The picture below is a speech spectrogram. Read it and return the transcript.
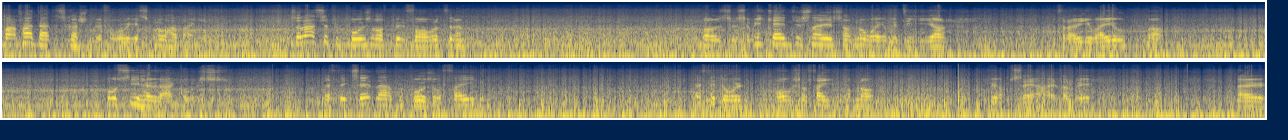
But I've had that discussion before, so we'll have. So that's the proposal I've put forward to them. Well, it's, it's a weekend just now, so I'm not likely to hear for a wee while, but we'll see how that goes. If they accept that proposal, fine. If they don't, also fine. I'm not I'll be upset either way. Now,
